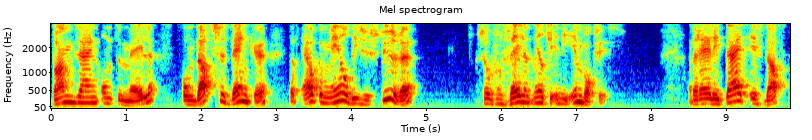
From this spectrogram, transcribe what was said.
bang zijn om te mailen, omdat ze denken dat elke mail die ze sturen zo'n vervelend mailtje in die inbox is. De realiteit is dat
